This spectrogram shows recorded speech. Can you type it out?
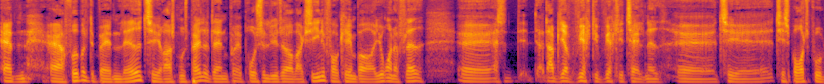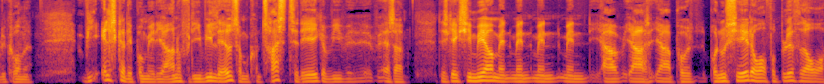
at er fodbolddebatten lavet til Rasmus Paludan, proselytter og vaccineforkæmper, og jorden er flad. Øh, altså, der bliver virkelig, virkelig talt ned øh, til, til sportspublikummet. Vi elsker det på Mediano, fordi vi er lavet som kontrast til det, ikke? Og vi, altså, det skal jeg ikke sige mere om, men, men, men, men jeg, jeg, jeg er på, på nu 6. år forbløffet over,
